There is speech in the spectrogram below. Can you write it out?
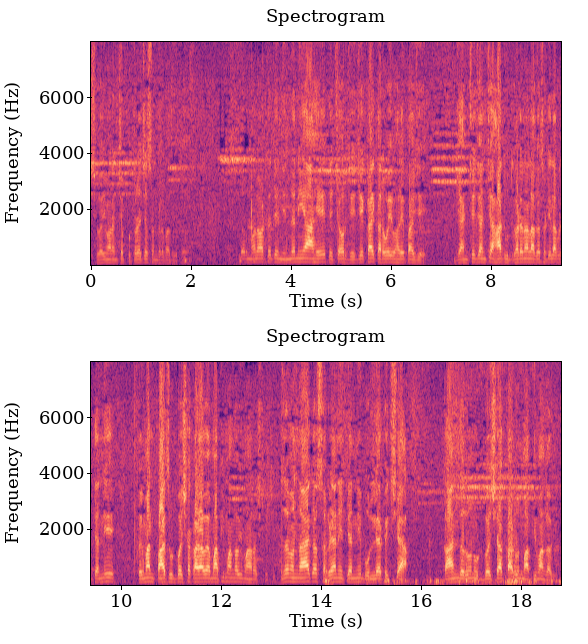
शिवाजी महाराजांच्या पुतळ्याच्या संदर्भात होतं तर मला वाटतं ते निंदनीय आहे. त्याच्यावर जे जे काय कारवाई व्हायला पाहिजे ज्यांचे ज्यांचे हात उद्घाटना लागासाठी लागले त्यांनी किमान पाच उठबशा काढाव्या माफी मागावी महाराष्ट्राची. माझं म्हणणं आहे का सगळ्या नेत्यांनी बोलल्यापेक्षा कान धरून उठबशा काढून माफी मागावी.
